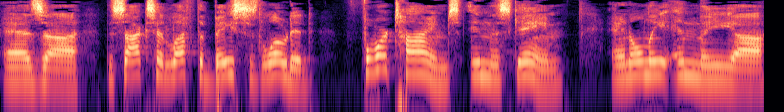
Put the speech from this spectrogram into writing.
as uh, the Sox had left the bases loaded four times in this game, and only in the uh,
